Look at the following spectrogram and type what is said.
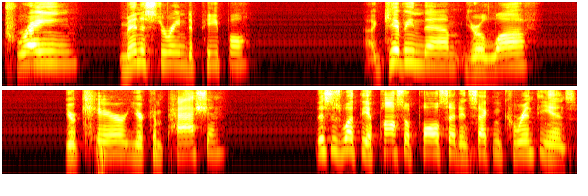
praying, ministering to people, uh, giving them your love, your care, your compassion. This is what the Apostle Paul said in 2 Corinthians.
